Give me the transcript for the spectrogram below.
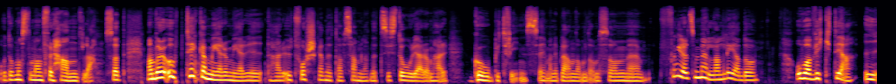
Och då måste man förhandla. Så att man börjar upptäcka mer och mer i det här utforskandet av samlandets historia, de här go-betweens, säger man ibland om dem, som eh, fungerade som mellanled och, och var viktiga i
